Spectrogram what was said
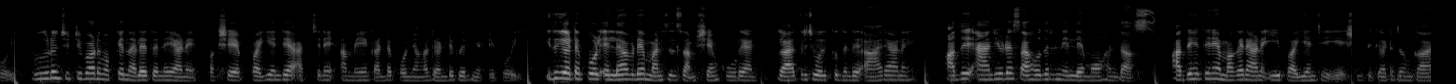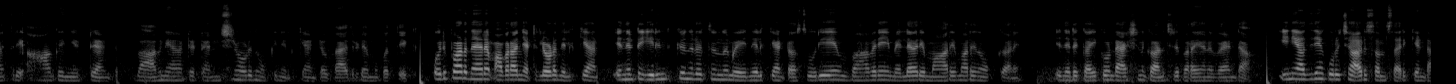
പോയി. വീടും ചുറ്റുപാടും ഒക്കെ നല്ല തന്നെയാണ്. പക്ഷേ പയ്യന്റെ അച്ഛനെ അമ്മയെ കണ്ടപ്പോൾ ഞങ്ങൾ രണ്ടുപേരും ഞെട്ടിപ്പോയി. ഇത് കേട്ടപ്പോൾ എല്ലാവരുടെയും മനസ്സിൽ സംശയം കൂടുകയാണ് ഗായത്രി ചോദിക്കുന്നുണ്ട് ആരാണ്? അത് ആന്റിയുടെ സഹോദരനില്ലേ മോഹൻദാസ്. അദ്ദേഹത്തിന്റെ മകനാണ് ഈ പയ്യൻ ജയേഷ്. ഇത് കേട്ടതും ഗായത്രി ആകെ ഞെട്ടുകയാണ് ഭാവനയാകട്ടെ ടെൻഷനോട് നോക്കി നിൽക്കാൻ കേട്ടോ ഗായത്രിയുടെ മുഖത്തേക്ക്. ഒരുപാട് നേരം അവർ ആ ഞെട്ടലോടെ നിൽക്കുകയാണ് എന്നിട്ട് ഇരിക്കുന്നിടത്തു നിന്നും കേട്ടോ സൂര്യയും ഭാവനയും എല്ലാവരെയും മാറി മാറി നോക്കുകയാണ്. എന്നിട്ട് കൈകൊണ്ട് ആക്ഷൻ കാണിച്ചിട്ട് പറയാണ് വേണ്ട. ഇനി അതിനെക്കുറിച്ച് ആരും സംസാരിക്കേണ്ട.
